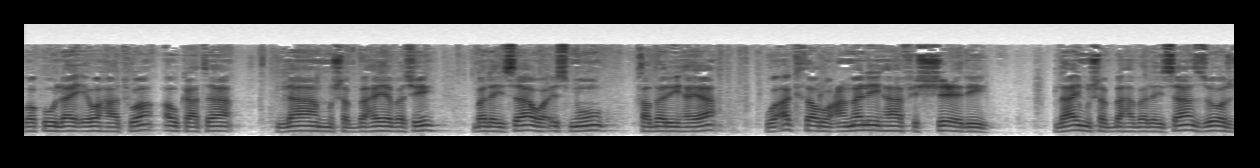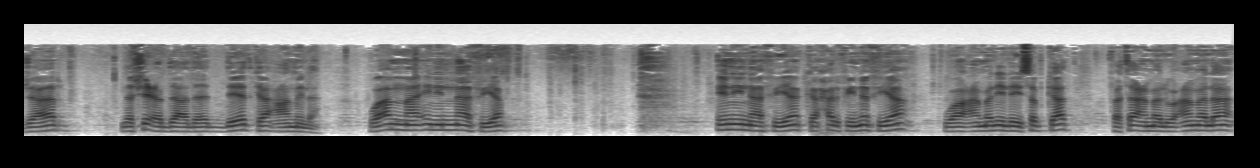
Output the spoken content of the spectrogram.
وكولاي وهاتوا أو كاتا لا مشبهية بشي. بليس واسم خبري هيا وأكثر عملها في الشعر. لا مشبه بليس زور جار. لشعر داد ديت كعاملة وأما إن النافية إن نافية كحرف نفية وعملي ليس بكات فتعمل عمل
